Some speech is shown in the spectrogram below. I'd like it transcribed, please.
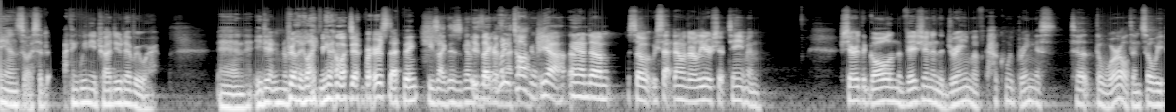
And so I said, I think we need to try to do it everywhere and he didn't really like me that much at first. I think he's like, "This is gonna." Be he's like, "What are you talking?" Yeah, and um, so we sat down with our leadership team and shared the goal and the vision and the dream of how can we bring this to the world. And so we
